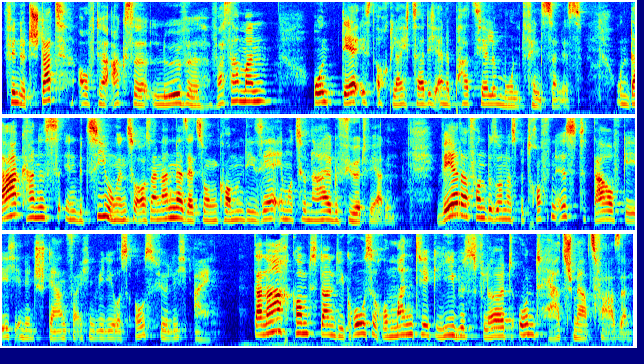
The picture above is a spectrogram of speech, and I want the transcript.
findet statt auf der Achse Löwe-Wassermann und der ist auch gleichzeitig eine partielle Mondfinsternis. Und da kann es in Beziehungen zu Auseinandersetzungen kommen, die sehr emotional geführt werden. Wer davon besonders betroffen ist, darauf gehe ich in den Sternzeichen-Videos ausführlich ein. Danach kommt dann die große Romantik, Liebesflirt und Herzschmerzphase.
